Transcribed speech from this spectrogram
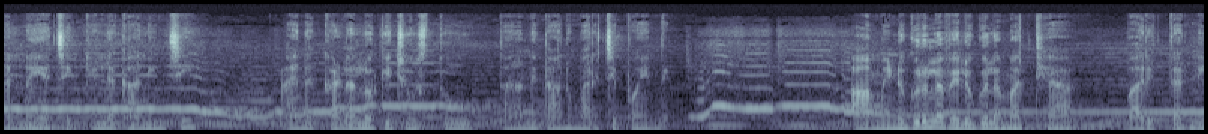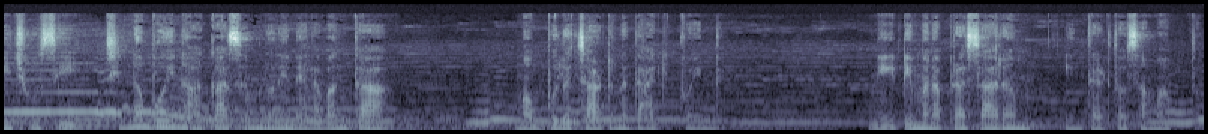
కన్నయ్య చెక్కిళ్ళ కానించి ఆయన కళ్ళలోకి చూస్తూ తనని తాను మరచిపోయింది. ఆ మినుగురుల వెలుగుల మధ్య వారిద్దరినీ చూసి చిన్నబోయిన ఆకాశంలోని నెలవంక మబ్బుల చాటున దాగిపోయింది. నేటి మన ప్రసారం ఇంతటితో సమాప్తం.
